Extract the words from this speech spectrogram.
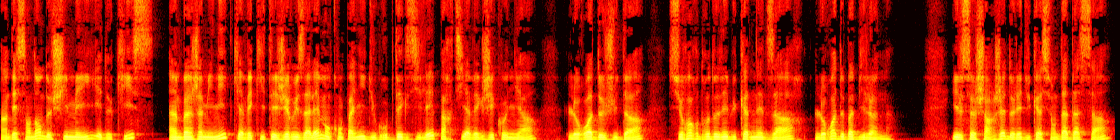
un descendant de Chiméi et de Kis, un benjaminite qui avait quitté Jérusalem en compagnie du groupe d'exilés partis avec Jéconia, le roi de Juda, sur ordre de Nebuchadnezzar, le roi de Babylone. Il se chargeait de l'éducation d'Adassa,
